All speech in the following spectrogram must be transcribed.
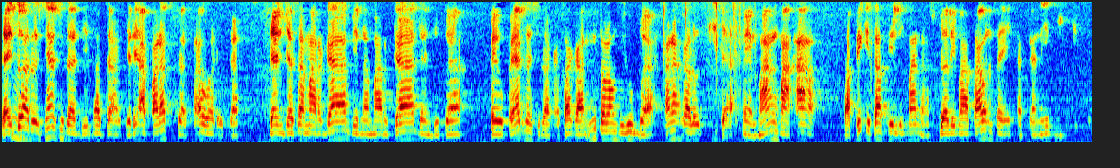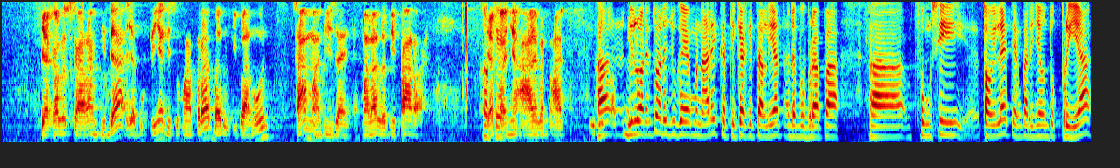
Ya itu hmm. harusnya sudah dibaca. Jadi aparat sudah tahu harusnya. Dan jasa marga, bina marga, dan juga PUPR saya sudah katakan ini tolong dirubah. Karena kalau tidak memang mahal. Tapi kita pilih mana? Sudah lima tahun saya ingatkan ini. Ya kalau sekarang tidak, ya buktinya di Sumatera baru dibangun sama desainnya, malah lebih parah. Okay. Ya banyak air Uh, di luar itu ada juga yang menarik ketika kita lihat ada beberapa uh, fungsi toilet yang tadinya untuk pria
